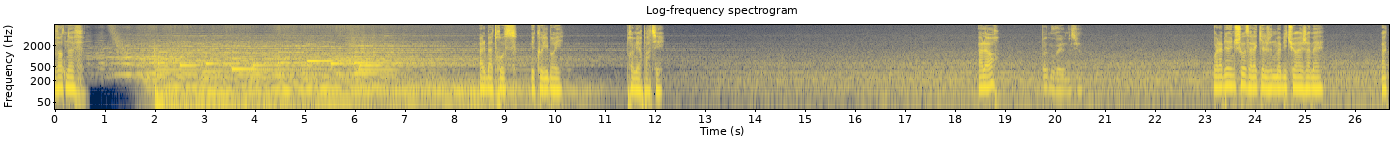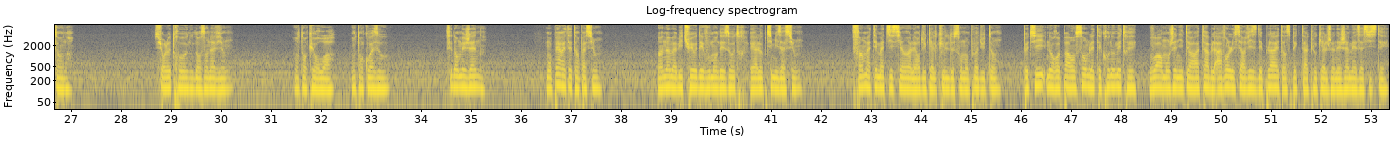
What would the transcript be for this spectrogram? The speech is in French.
29. Albatros et Colibri. Première partie. Alors? Pas de nouvelles, monsieur. Voilà bien une chose à laquelle je ne m'habituerai jamais. Attendre. Sur le trône ou dans un avion. En tant que roi, en tant qu'oiseau. C'est dans mes gènes. Mon père était impatient. Un homme habitué au dévouement des autres et à l'optimisation. Fin mathématicien à l'heure du calcul de son emploi du temps. Petit, nos repas ensemble étaient chronométrés. Voir mon géniteur à table avant le service des plats est un spectacle auquel je n'ai jamais assisté.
